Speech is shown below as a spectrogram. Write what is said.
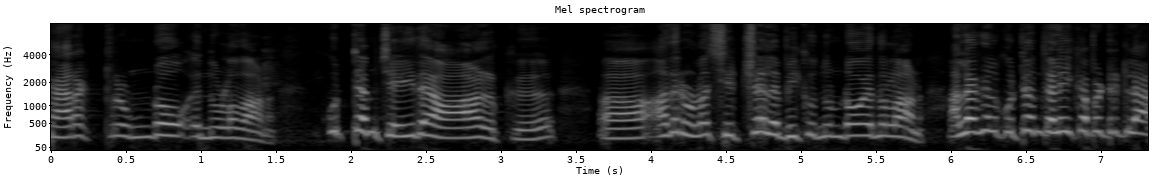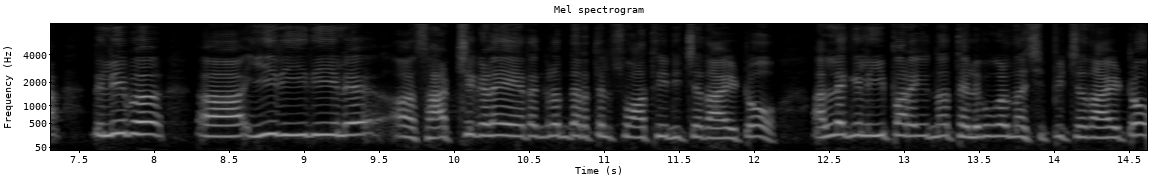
ക്യാരക്ടർ ഉണ്ടോ എന്നുള്ളതാണ്. കുറ്റം ചെയ്ത ആൾക്ക് അതിനുള്ള ശിക്ഷ ലഭിക്കുന്നുണ്ടോ എന്നുള്ളതാണ്. അല്ലെങ്കിൽ കുറ്റം തെളിയിക്കപ്പെട്ടിട്ടില്ല. ദിലീപ് ഈ രീതിയിൽ സാക്ഷികളെ ഏതെങ്കിലും തരത്തിൽ സ്വാധീനിച്ചതായിട്ടോ അല്ലെങ്കിൽ ഈ പറയുന്ന തെളിവുകൾ നശിപ്പിച്ചതായിട്ടോ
